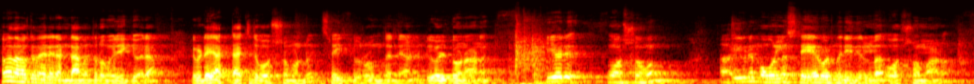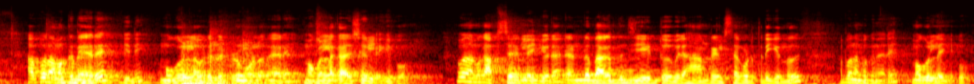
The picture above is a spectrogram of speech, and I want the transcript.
അപ്പോൾ നമുക്ക് നേരെ രണ്ടാമത്തെ റൂമിലേക്ക് വരാം. ഇവിടെ അറ്റാച്ച്ഡ് വാഷ്റൂം ഉണ്ട്. സ്പേസ്ഫുൾ റൂം തന്നെയാണ്. ഡ്യുവൽ ടോൺ ആണ്. ഈ ഒരു വാഷ്റൂമും ഇവിടെ മുകളിൽ സ്റ്റെയർ വരുന്ന രീതിയിലുള്ള വാഷ്റൂമാണ് അപ്പോൾ നമുക്ക് നേരെ ഇനി മുകളിലെ ഒരു ബെഡ്റൂമുള്ള നേരെ മുകളിലെ കാഴ്ചകളിലേക്ക് പോകും. അപ്പോൾ നമുക്ക് അപ്സ്റ്റേറിലേക്ക് വരാം. രണ്ട് ഭാഗത്തും ജി ട്യൂബിൽ ഹാൻഡ് റെയിൽസാണ് കൊടുത്തിരിക്കുന്നത്. അപ്പോൾ നമുക്ക് നേരെ മുകളിലേക്ക് പോകും.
